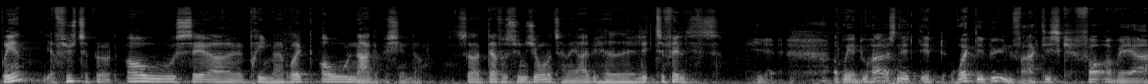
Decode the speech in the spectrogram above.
Brian, jeg er fysioterapeut og ser primært ryg- og nakkepatienter. Så derfor synes Jonathan og jeg, at vi havde lidt til fælles. Ja. Og Brian, du har jo sådan et, et rygte i byen faktisk for at være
